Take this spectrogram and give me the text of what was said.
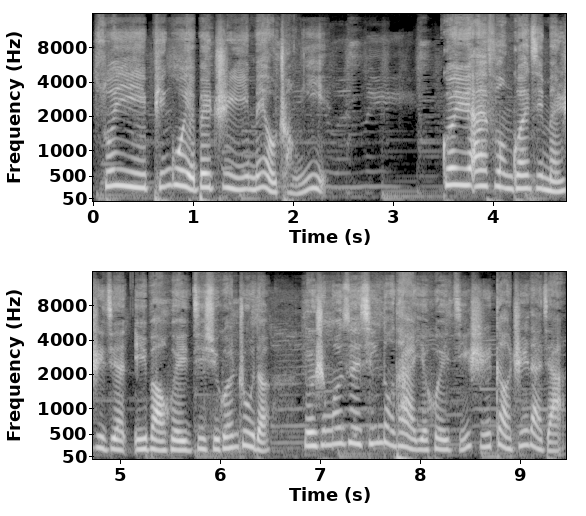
所以苹果也被质疑没有诚意。关于 iPhone 关机门事件，怡宝会继续关注的。有什么最新动态也会及时告知大家。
